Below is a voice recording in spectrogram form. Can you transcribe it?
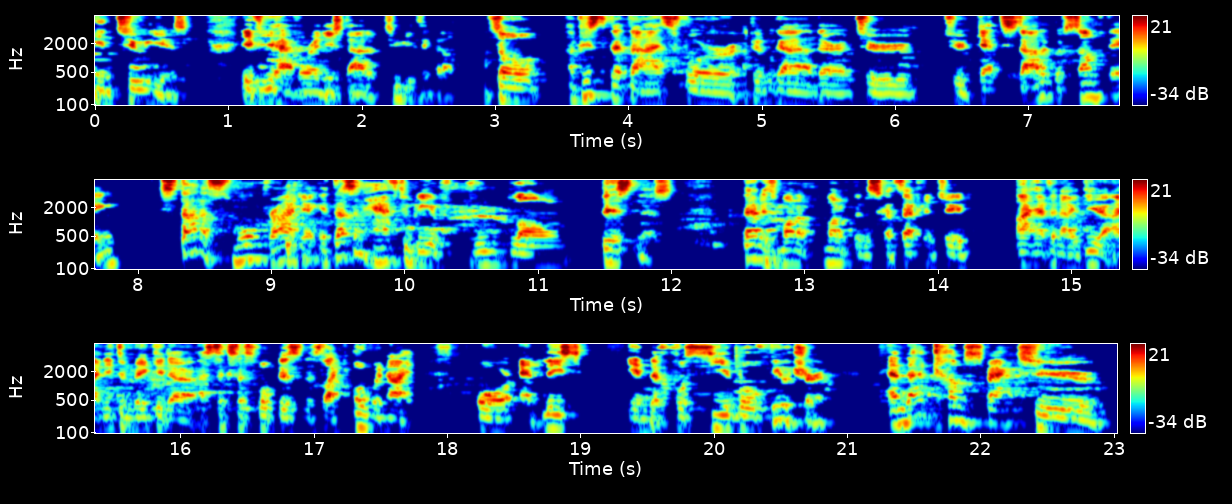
in two years if you have already started two years ago? So a piece of advice for people out there to, to get started with something, start a small project. It doesn't have to be a full blown business that is one of one of the misconceptions too. I have an idea. I need to make it a, a successful business like overnight, or at least in the foreseeable future. And that comes back to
